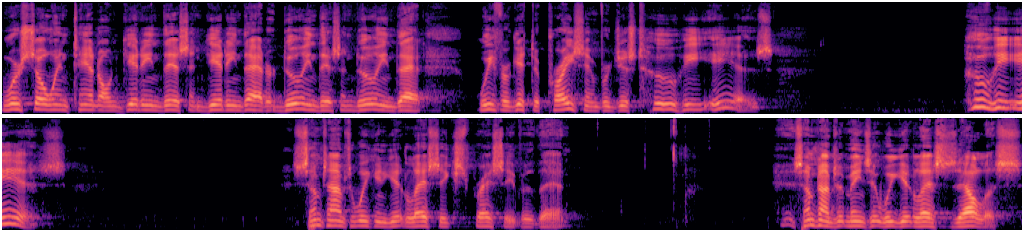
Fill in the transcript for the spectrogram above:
we're so intent on getting this and getting that or doing this and doing that, we forget to praise Him for just who He is. Who He is. Sometimes we can get less expressive of that. Sometimes it means that we get less zealous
